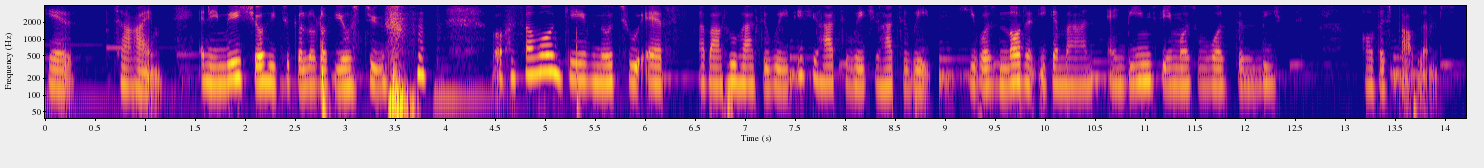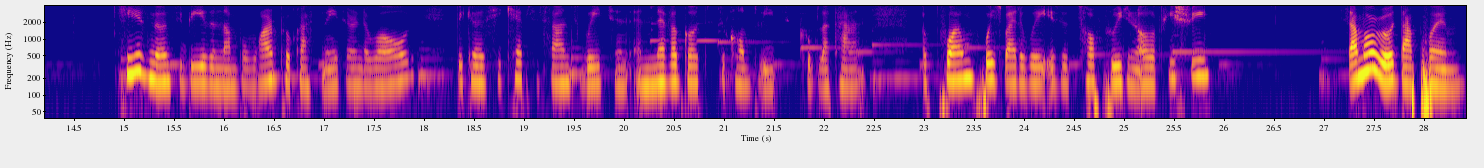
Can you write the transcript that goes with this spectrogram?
his time and he made sure he took a lot of yours too. well, someone gave no two F's about who had to wait. If you had to wait, you had to wait. He was not an eager man, and being famous was the least of his problems. He is known to be the number one procrastinator in the world because he kept his fans waiting and never got to complete Kubla Khan, a poem which, by the way, is the top read in all of history. Samuel wrote that poem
